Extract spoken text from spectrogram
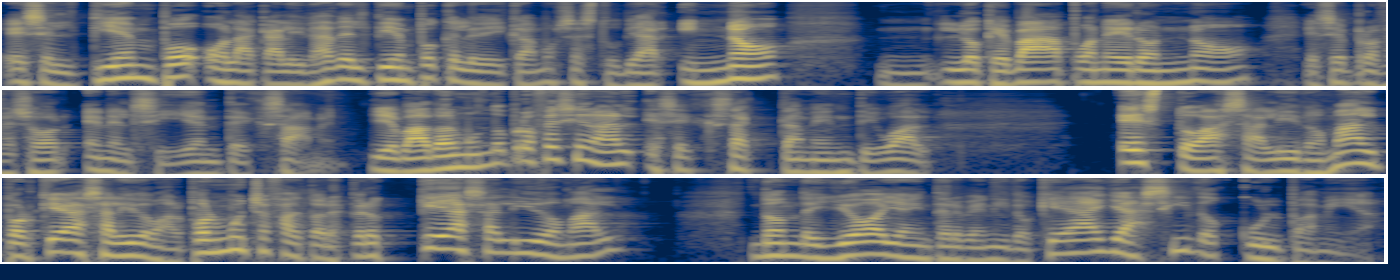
es el tiempo o la calidad del tiempo que le dedicamos a estudiar y no mm, lo que va a poner o no ese profesor en el siguiente examen. Llevado al mundo profesional es exactamente igual. Esto ha salido mal. ¿Por qué ha salido mal? Por muchos factores. Pero ¿qué ha salido mal donde yo haya intervenido? ¿Qué haya sido culpa mía?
